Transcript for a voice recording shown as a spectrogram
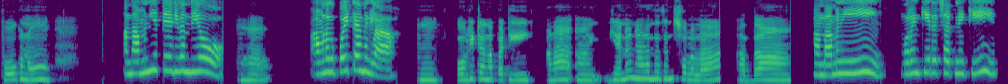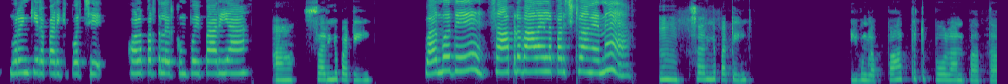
போகணும். அந்த அம்மனியை தேடி வந்தியோ? ஆ, அவனுக்கு போயிட்டானுங்களா ம். ஓடிட்டாங்க பாட்டி. ஆனா ஆ, என்ன நடந்ததுன்னு சொல்லல? அதான். அந்த அம்மனி முருங்கீரை சட்னிக்கு முருங்கீரை பறிக்க போச்சு. குழப்பத்துல இருக்கும் போய் பாரியா? ஆ சரிங்க பாட்டி. வரும்போது சாப்பிட வாழையில பறிச்சிட்டு வாங்க என்ன? ம் சரிங்க பாட்டி. இவங்கள பார்த்துட்டு போலான்னு பார்த்தா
